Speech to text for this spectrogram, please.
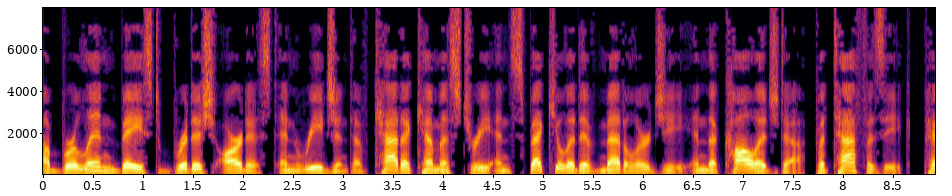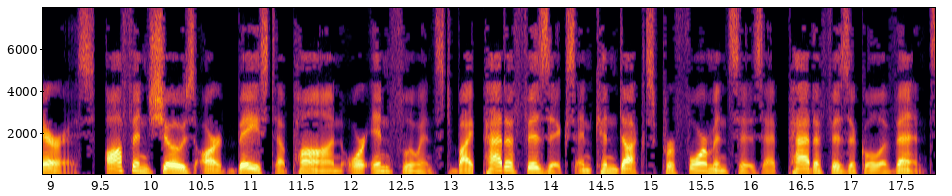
a Berlin-based British artist and regent of catachemistry and speculative metallurgy in the Collège de Pataphysique, Paris, often shows art based upon or influenced by pataphysics and conducts performances at pataphysical events.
